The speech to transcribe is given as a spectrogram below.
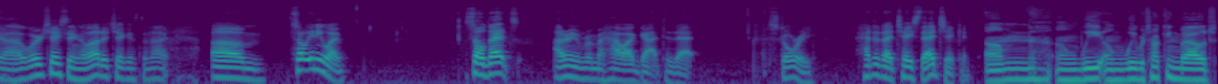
god, we're chasing a lot of chickens tonight. Um. So anyway, so that's I don't even remember how I got to that story. How did I chase that chicken? Um, um, we um we were talking about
